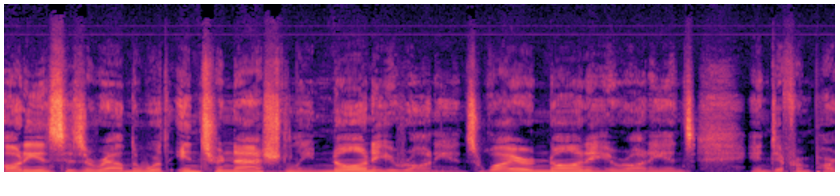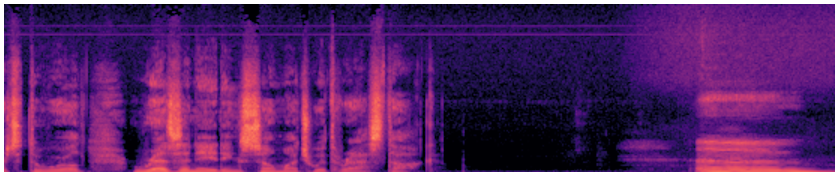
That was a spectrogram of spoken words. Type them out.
audiences around the world, internationally, non-Iranians? Why are non-Iranians in different parts of the world resonating so much with Rastock? Um,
